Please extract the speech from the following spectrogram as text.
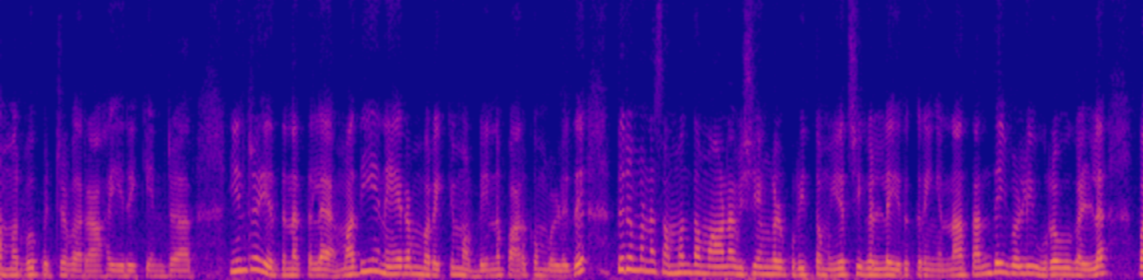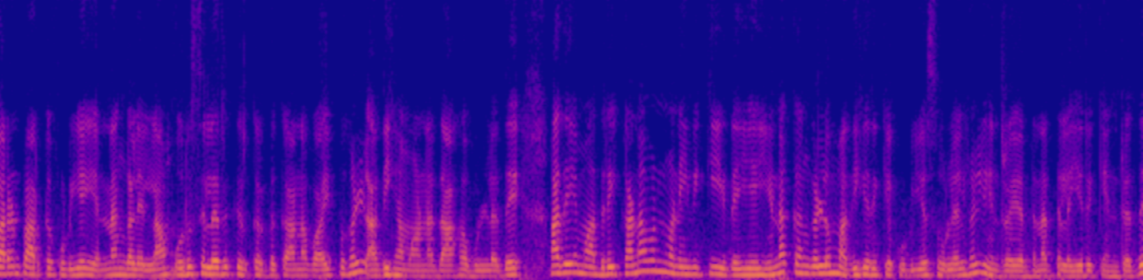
அமர்வு பெற்றவராக இருக்கின்றார். இன்றைய தினத்தில் மதிய நேரம் வரைக்கும் அப்படின்னு பார்க்கும் பொழுது திருமண சம்பந்தமான விஷயங்கள் குறித்த முயற்சிகளில் இருக்கிறீங்கன்னா தந்தை வழி உறவுகளில் வரன் பார்க்கக்கூடிய எண்ணங்கள் எல்லாம் ஒரு சிலருக்கு இருக்கிறதுக்கான வாய்ப்புகள் அதிகமானதாக உள்ளது. அதே மாதிரி கணவன் மனைவிக்கு இடையே இணக்கங்களும் அதிகரிக்கக்கூடிய சூழல்கள் இன்றைய தினத்தில் இருக்கின்றது.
